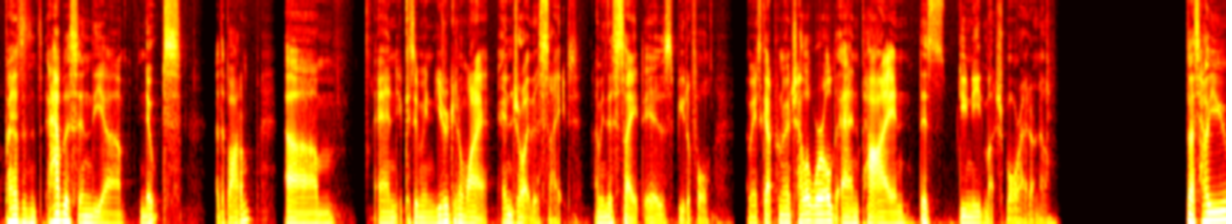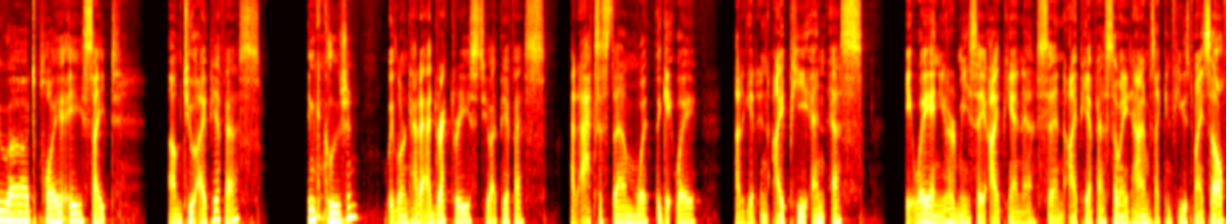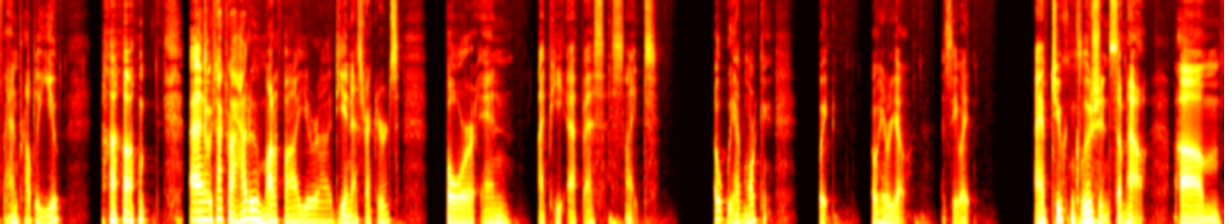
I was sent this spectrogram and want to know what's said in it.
have this in the uh, notes at the bottom. Um, and because I mean, you're going to want to enjoy this site. I mean, this site is beautiful. I mean, it's got pretty much Hello World and pie, and this, do you need much more? I don't know. So that's how you uh, deploy a site um, to IPFS. In conclusion, we learned how to add directories to IPFS, how to access them with the gateway, how to get an IPNS gateway. And you heard me say IPNS and IPFS so many times, I confused myself and probably you. Um, and we talked about how to modify your uh, DNS records for an IPFS site. Oh, we have more. Wait. Oh, here we go. Let's see. Wait. I have two conclusions somehow. Um,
